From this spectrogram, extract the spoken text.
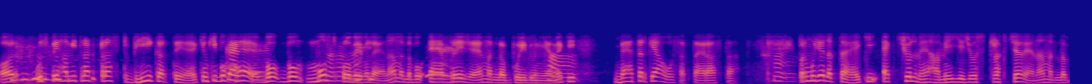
और उस पे हम इतना ट्रस्ट भी करते हैं क्योंकि वो है वो वो मोस्ट हाँ। प्रोबेबल है ना मतलब वो एवरेज है मतलब पूरी दुनिया में कि हाँ। बेहतर क्या हो सकता है रास्ता। हाँ। पर मुझे लगता है कि एक्चुअल में हमें ये जो स्ट्रक्चर है ना मतलब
